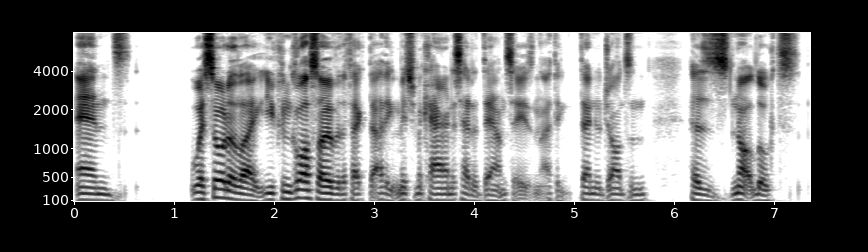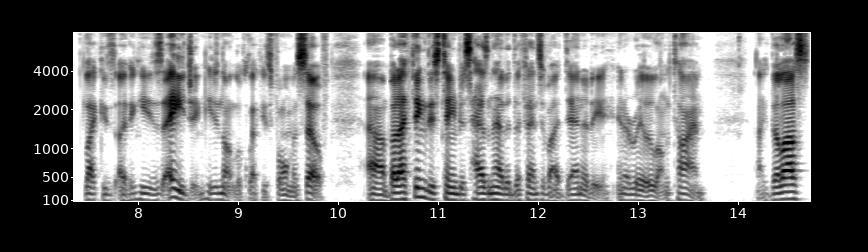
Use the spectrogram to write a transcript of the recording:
and we're sort of like you can gloss over the fact that I think Mitch McCarron has had a down season. I think Daniel Johnson has not looked like he's. I think he's aging. He's not looked like his former self. Uh, but I think this team just hasn't had a defensive identity in a really long time. Like the last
